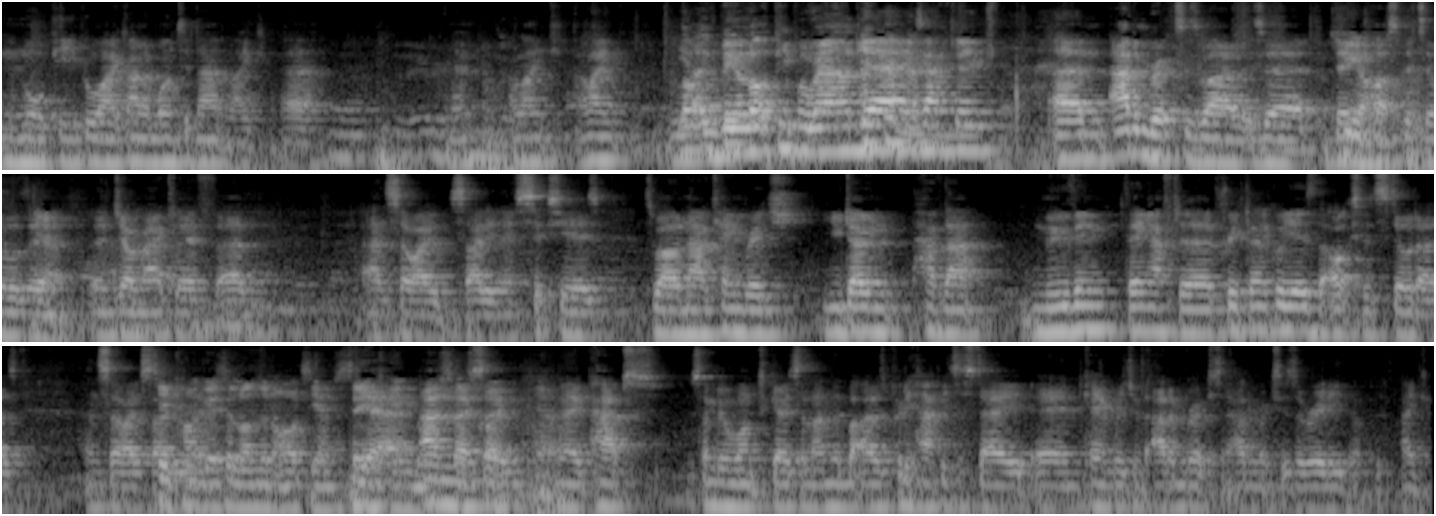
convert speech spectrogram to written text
more people. I kind of wanted that. Like, uh, you know, I like I like lot, like be a lot of people? around. Yeah, exactly. Um, Addenbrooke's as well is a bigger hospital than, Yeah. than John Radcliffe, um, and so I decided, you know, six years as well. Now Cambridge, you don't have that moving thing after preclinical years that Oxford still does, and so I So you can't you go to London or Oxford, you have to stay yeah, in Cambridge. and no, it's so yeah. you know, perhaps some people want to go to London, but I was pretty happy to stay in Cambridge with Addenbrooke's, and Addenbrooke's is a really like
